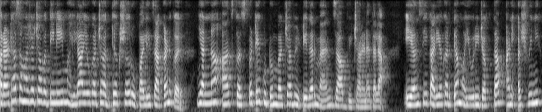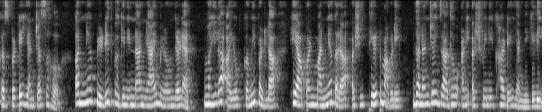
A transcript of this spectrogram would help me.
मराठा समाजाच्या वतीने महिला आयोगाच्या अध्यक्ष रुपाली चाकणकर यांना आज कसपटे कुटुंबाच्या भेटीदरम्यान जाब विचारण्यात आला. एएनसी कार्यकर्त्या मयुरी जगताप आणि अश्विनी कसपटे यांच्यासह अन्य पीडित भगिनींना न्याय मिळवून देण्यात महिला आयोग कमी पडला हे आपण मान्य करा अशी थेट मागणी धनंजय जाधव आणि अश्विनी खाडे यांनी केली.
